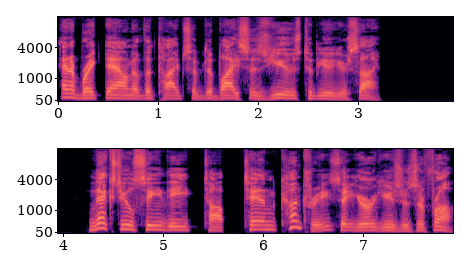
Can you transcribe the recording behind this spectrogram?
and a breakdown of the types of devices used to view your site. Next, you'll see the top 10 countries that your users are from.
